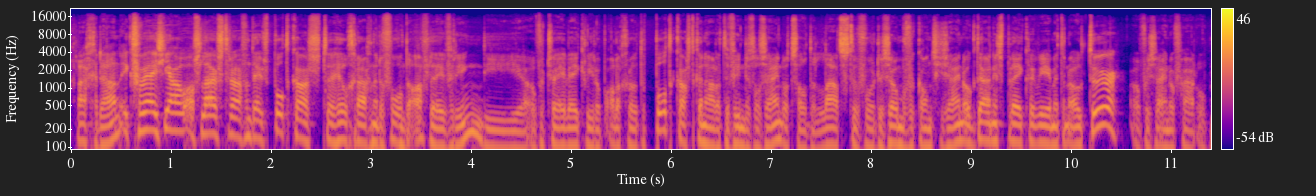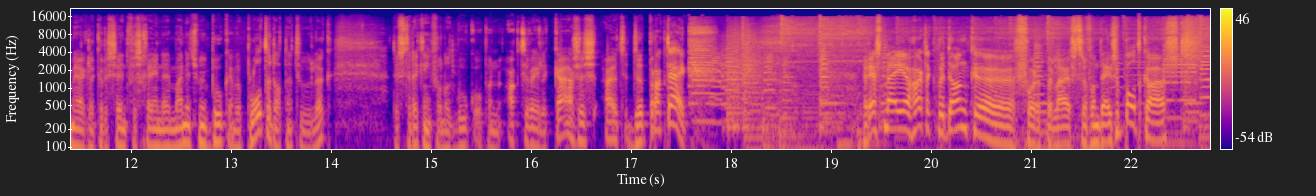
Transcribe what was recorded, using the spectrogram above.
Graag gedaan. Ik verwijs jou als luisteraar van deze podcast uh, heel graag naar de volgende aflevering. Die uh, over twee weken weer op alle grote podcastkanalen te vinden zal zijn. Dat zal de laatste voor de zomervakantie zijn. Ook daarin spreken we weer met een auteur over zijn of haar opmerkelijk recent verschenen managementboek. En we plotten dat natuurlijk. De strekking van het boek op een actuele casus uit de praktijk. Rest mij je hartelijk bedanken voor het beluisteren van deze podcast.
